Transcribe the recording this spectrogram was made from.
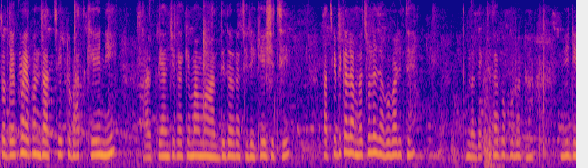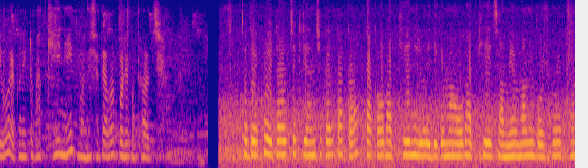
তো দেখো, এখন যাচ্ছি, একটু ভাত খেয়ে নিই আর ক্রিয়াঞ্চিকাকে মামা আর দিদার কাছে রেখে এসেছি। আজকে বিকালে আমরা চলে যাব বাড়িতে। তোমরা দেখতে থাকো পুরোটা ভিডিও। এখন একটু ভাত খেয়ে নিই, তোমাদের সাথে আবার পরে কথা হচ্ছে। তো দেখো, এটা হচ্ছে ক্রিয়াঞ্চিকার কাকা। কাকাও ভাত খেয়ে নিল, এদিকে মাও ভাত খেয়েছে, আমি আর মামি বসবো এখন।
